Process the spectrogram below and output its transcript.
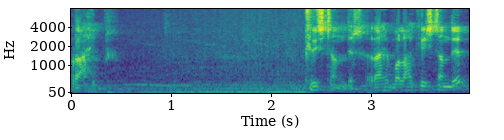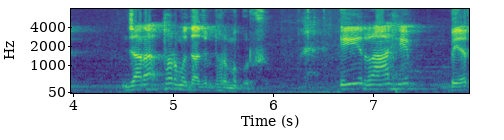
রাহেব। খ্রিস্টানদের, রাহেব বলা হয় খ্রিস্টানদের, যারা ধর্মযাজক, ধর্মগুরু। এই রাহেবের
